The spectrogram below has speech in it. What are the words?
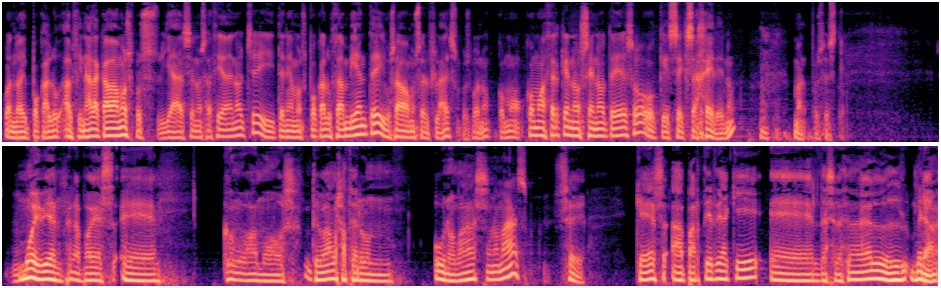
cuando hay poca luz, al final acabamos, pues ya se nos hacía de noche y teníamos poca luz ambiente y usábamos el flash. Pues bueno, ¿cómo, cómo hacer que no se note eso o que se exagere, no? Bueno, pues esto. Muy bien, pero pues, ¿cómo vamos? Te vamos a hacer un uno más. Uno más. Sí. Que es a partir de aquí eh, el de selección del. Mira,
